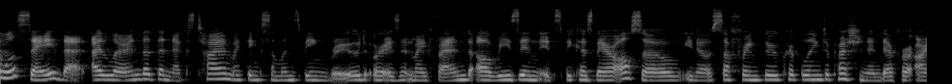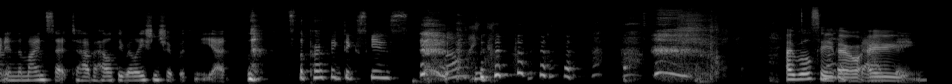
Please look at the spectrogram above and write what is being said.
will say that I learned that the next time I think someone's being rude or isn't my friend, I'll reason it's because they are also, you know, suffering through crippling depression and therefore aren't in the mindset to have a healthy relationship with me yet. it's the perfect excuse. Oh my God. I will say not though, I thing.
